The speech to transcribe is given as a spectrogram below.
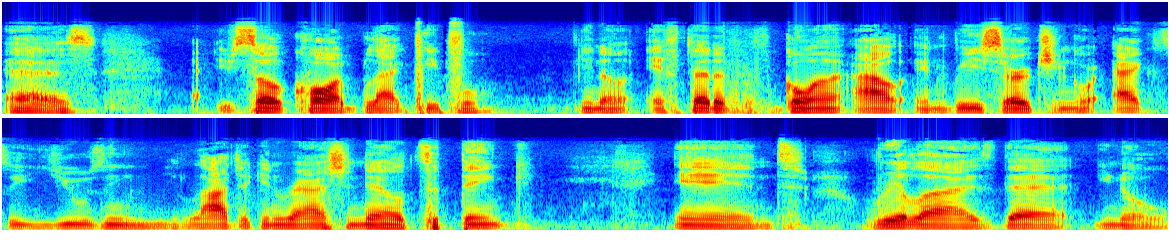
as so-called black people. You know, instead of going out and researching or actually using logic and rationale to think and realize that you know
